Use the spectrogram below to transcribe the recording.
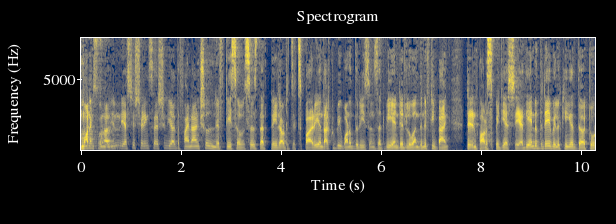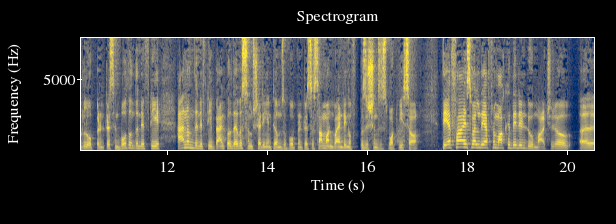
morning, Sonal. In yesterday's trading session, you had the financial Nifty services that played out its expiry, and that could be one of the reasons that we ended low. And the Nifty Bank didn't participate yesterday. At the end of the day, we're looking at the total open interest, and both on the Nifty and on the Nifty Bank, well, there was some shedding in terms of open interest. So some unwinding of positions is what we saw. The FIs, well, in the aftermarket, they didn't do much. You know. Uh,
